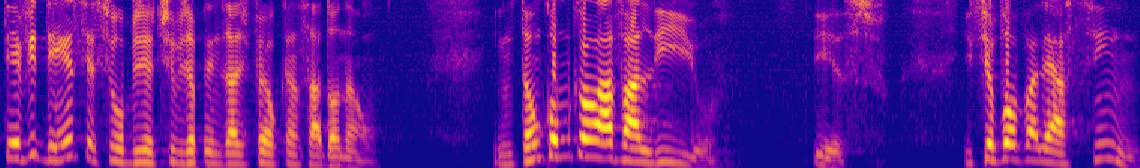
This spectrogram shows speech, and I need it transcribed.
ter evidência se o objetivo de aprendizagem foi alcançado ou não. Então, como que eu avalio isso? E se eu vou avaliar assim,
